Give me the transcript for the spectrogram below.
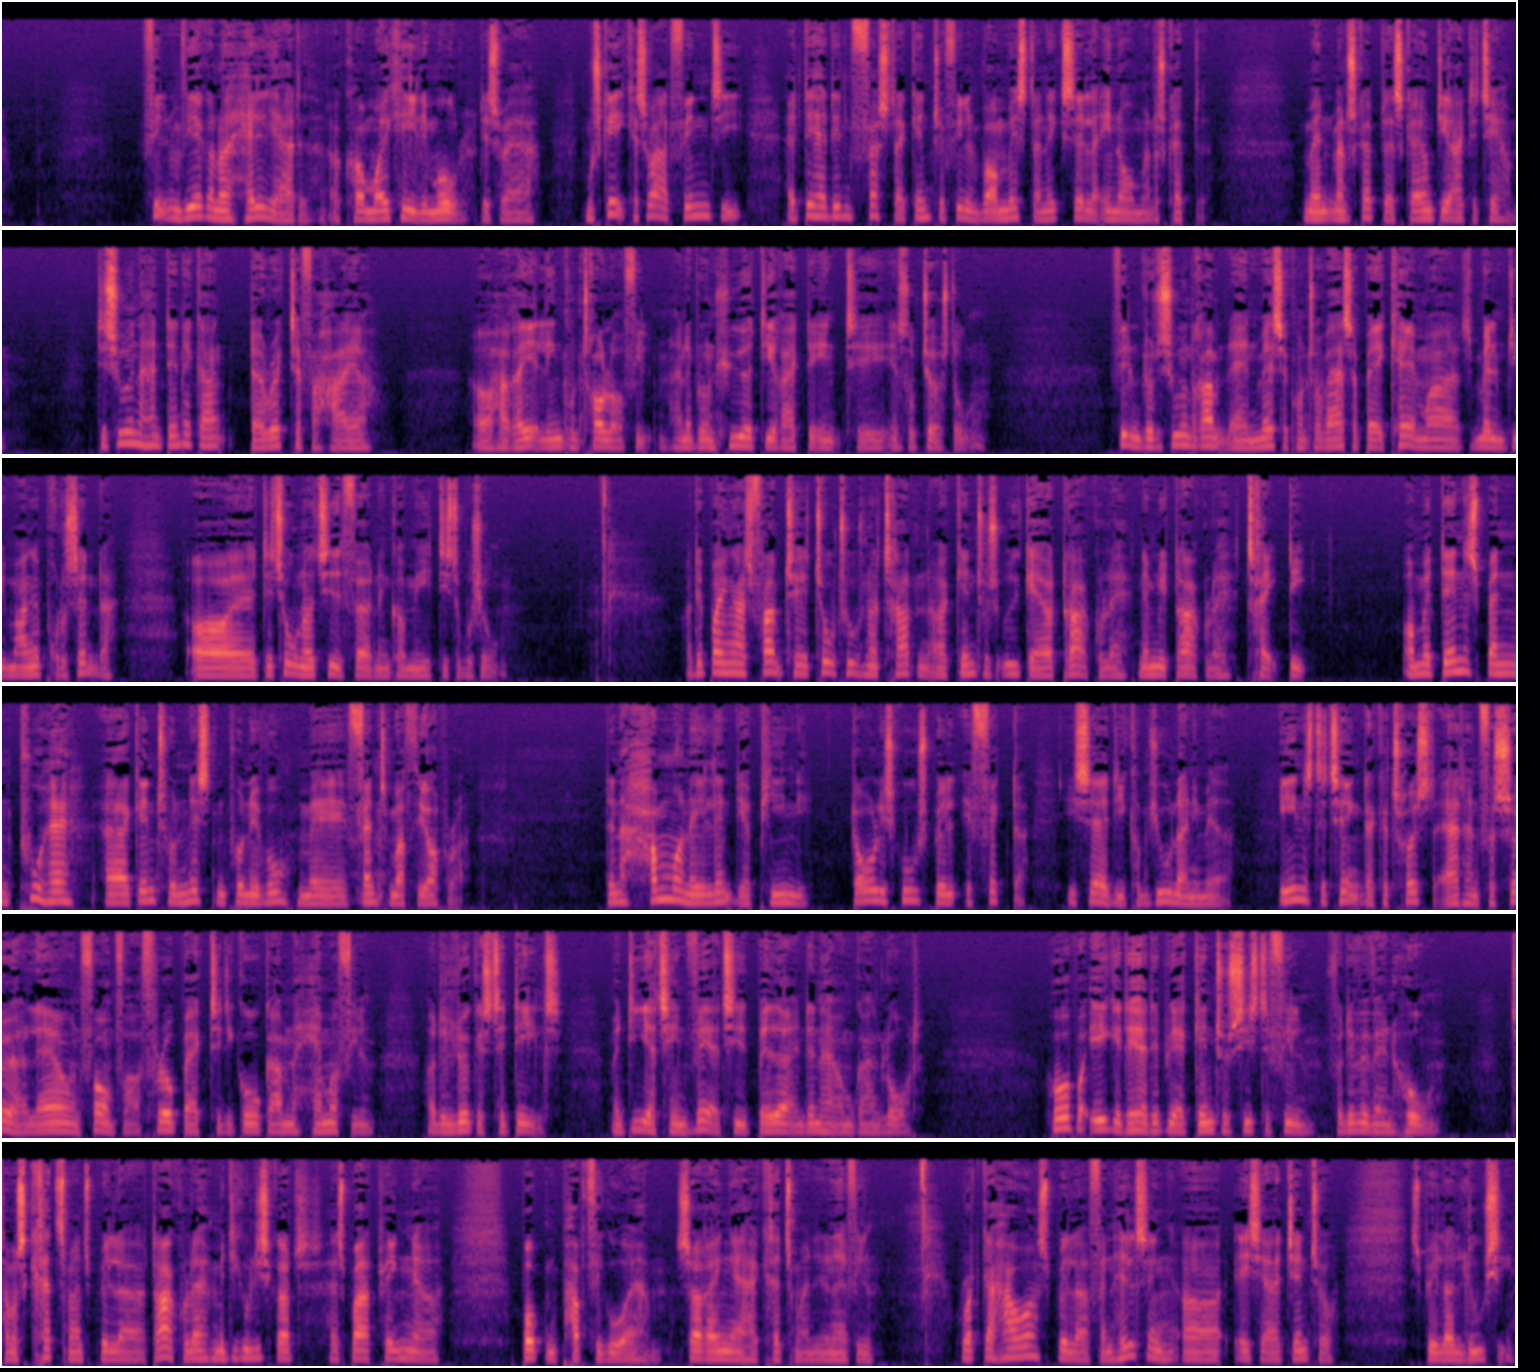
Filmen virker noget halvhjertet og kommer ikke helt i mål, desværre. Måske kan svaret findes i, at det her det er den første Argento-film, hvor mesteren ikke selv er ind over manuskriptet. Men manuskriptet er skrevet direkte til ham. Desuden er han denne gang director for hire, og har reelt ingen kontrol over filmen. Han er blevet hyret direkte ind til instruktørstolen. Filmen blev desuden ramt af en masse kontroverser bag kameraet mellem de mange producenter, og øh, det tog noget tid før den kom i distribution. Og det bringer os frem til 2013 og Agentos udgave Dracula, nemlig Dracula 3D. Og med denne spanden puha er Agento næsten på niveau med Phantom of the Opera. Den er hammerende elendig og pinlig. Dårlig skuespil, effekter, især de computeranimerede. Eneste ting, der kan trøste, er, at han forsøger at lave en form for throwback til de gode gamle Hammerfilm, og det lykkes til dels, men de er til enhver tid bedre end den her omgang lort. Håber ikke, at det her det bliver Gentos sidste film, for det vil være en hån. Thomas Kretzmann spiller Dracula, men de kunne lige så godt have sparet pengene og brugt en papfigur af ham. Så ringer jeg her Kretzmann i den her film. Rutger Hauer spiller Van Helsing, og Asia Argento spiller Lucy.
